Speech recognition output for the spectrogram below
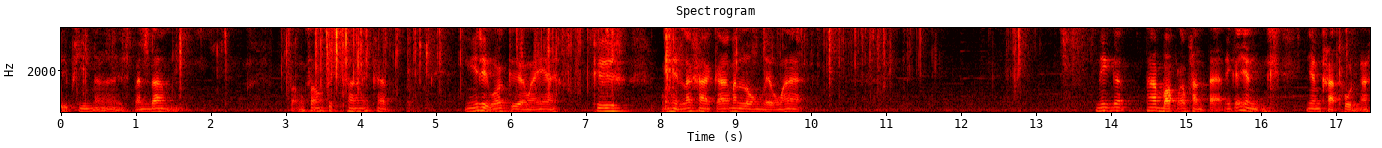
CP9 Spandam สองซองสุดท้ายครับอย่างนี้ถือว่าเกลือไหมอะ คือผมเห็นราคาก๊าซมันลงเร็วมาก นี่ก็ถ้าบล็อกละพันแปดนี่ก็ยังยังขาดทุนนะ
